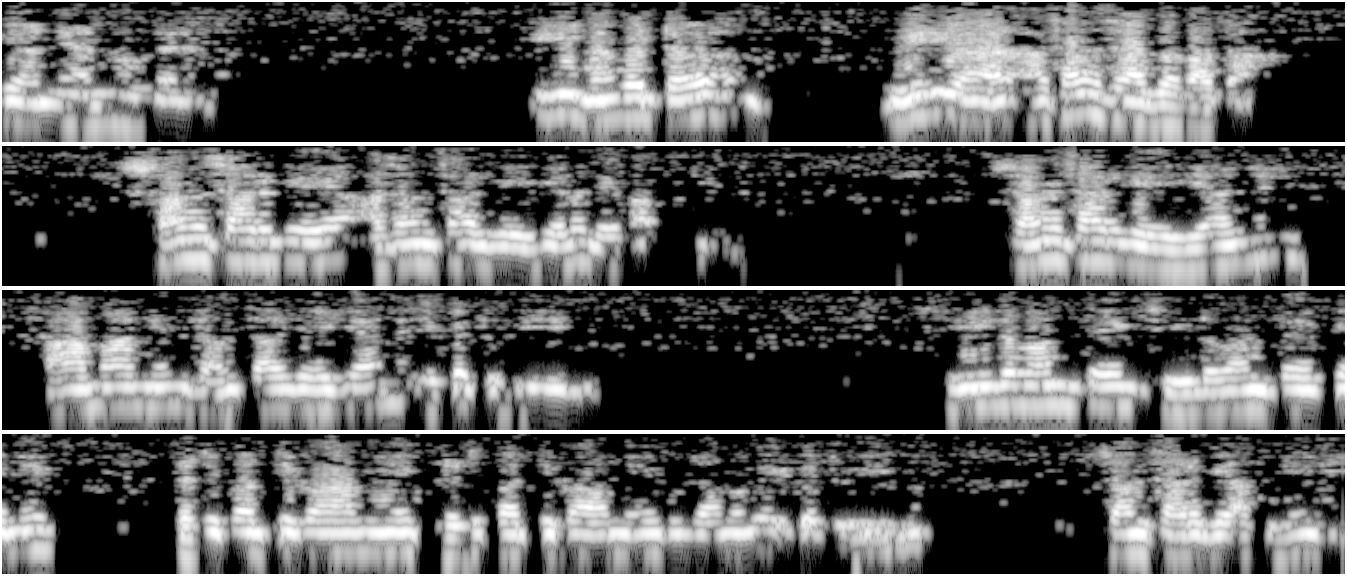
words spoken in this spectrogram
කියන්නේ යන්න හොඳ නැහැ. ඊළඟට විරිය අසංසාරක කතා. සංසර්ගයේ අසංසර්ගයේ කියලා දෙකක් තියෙනවා. සංසර්ගයේ කියන්නේ සාමාන්‍යයෙන් සංසර්ගය කියන්නේ එකතු වීම. සීලවන්තයෙක් සීලවන්තයෙක් කෙනෙක් ප්‍රතිපත්තිකාමියෙක් ප්‍රතිපත්තිකාමියෙකු සමග එකතු වීම. සංසර්ගයක් නෙවෙයි.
